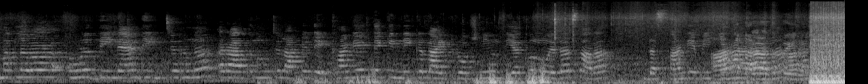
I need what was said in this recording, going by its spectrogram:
ਮਤਲਬ ਹੁਣ ਦਿਨ ਹੈ ਦਿਨ ਚ ਹਨਾ ਰਾਤ ਨੂੰ ਚਲਾ ਕੇ ਦੇਖਾਂਗੇ ਤੇ ਕਿੰਨੀ ਕੁ ਲਾਈਟ ਰੋਸ਼ਨੀ ਹੁੰਦੀ ਹੈ ਤੁਹਾਨੂੰ ਇਹਦਾ ਸਾਰਾ ਦੱਸਾਂਗੇ ਵੀ ਆਹ ਕਿੰਨਾ ਕਰਾ ਜ਼ਿਆਦਾ-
